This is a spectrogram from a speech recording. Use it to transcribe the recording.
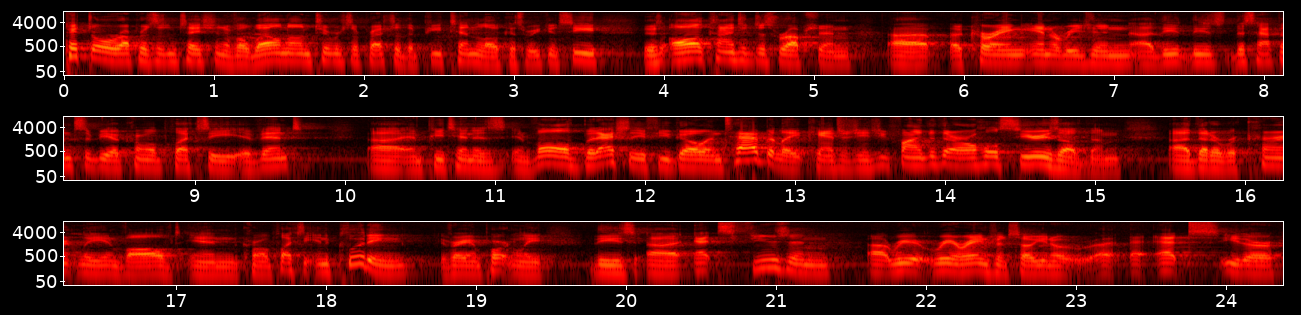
pictorial representation of a well-known tumor suppressor, the PTEN locus, where you can see there's all kinds of disruption uh, occurring in a region. Uh, these, this happens to be a chromoplexy event. Uh, and PTEN is involved, but actually if you go and tabulate cancer genes, you find that there are a whole series of them uh, that are recurrently involved in chromoplexy, including, very importantly, these uh, ETS fusion uh, re rearrangements. So, you know, uh, ETS either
